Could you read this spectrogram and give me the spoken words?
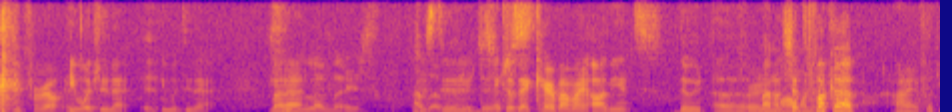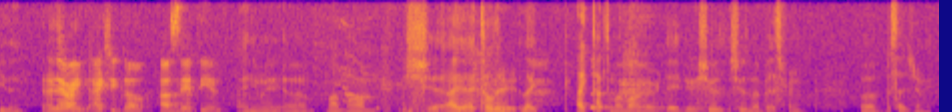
for real, he would do that. Yeah. He would do that. But uh, love letters. Just love to, letters, just dude. because I care about my audience. Dude, uh, For- my Uh, mom. shut the fuck to- up. All right, fuck you then. Uh, All right, actually go. I'll Uh, say at the end. Anyway, um, my mom, shit, I, I told her like I talk to my mom every day, dude. She was she was my best friend. Well, besides Johnny, Oh,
